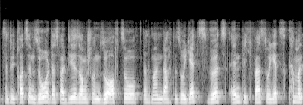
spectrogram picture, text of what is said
ist natürlich trotzdem so, das war die Saison schon so oft so, dass man dachte, so jetzt wird es endlich was, so jetzt kann man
